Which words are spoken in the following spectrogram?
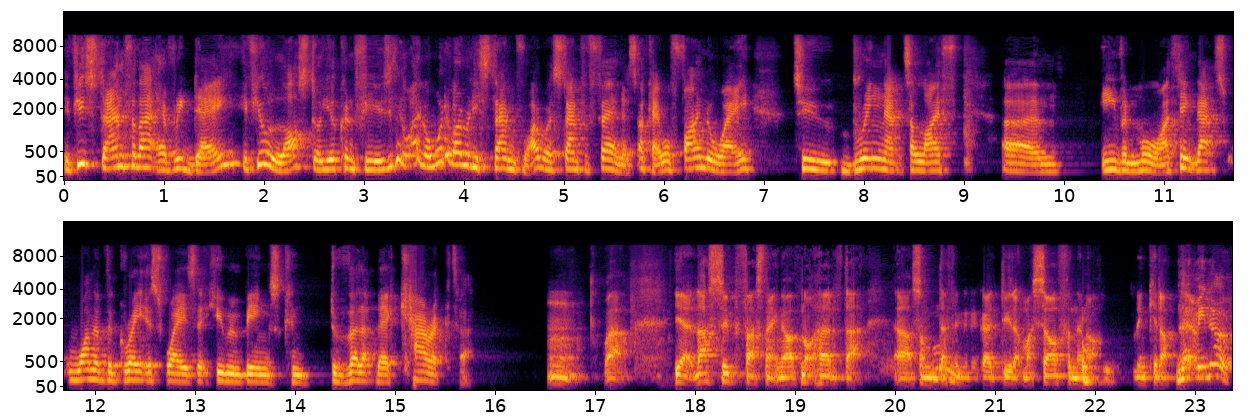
if you stand for that every day, if you're lost or you're confused, you think, well, what do I really stand for? I will stand for fairness. Okay, we'll find a way to bring that to life um, even more. I think that's one of the greatest ways that human beings can develop their character Mm, wow. Yeah, that's super fascinating. I've not heard of that. Uh, so I'm mm. definitely going to go do that myself and then I'll link it up. Let me know.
